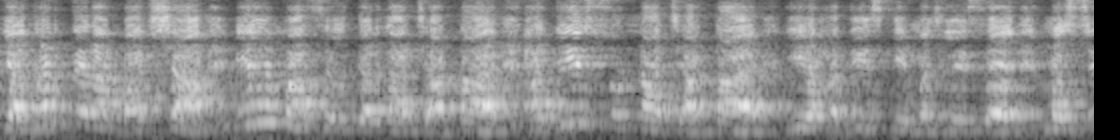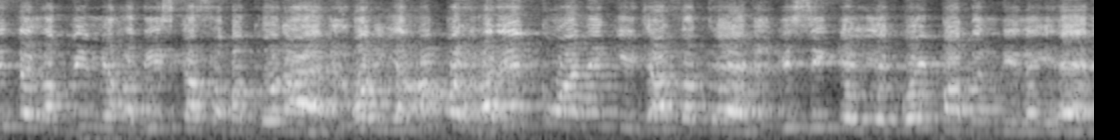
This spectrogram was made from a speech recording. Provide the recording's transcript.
کہ اگر تیرا بادشاہ علم حاصل کرنا چاہتا ہے، حدیث سننا چاہتا ہے، یہ حدیث کی مجلس ہے۔ مسجد نبی میں حدیث کا سبق ہو رہا ہے اور یہاں پر ہر ایک کو آنے کی اجازت ہے، کسی کے لیے کوئی پابندی نہیں ہے۔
